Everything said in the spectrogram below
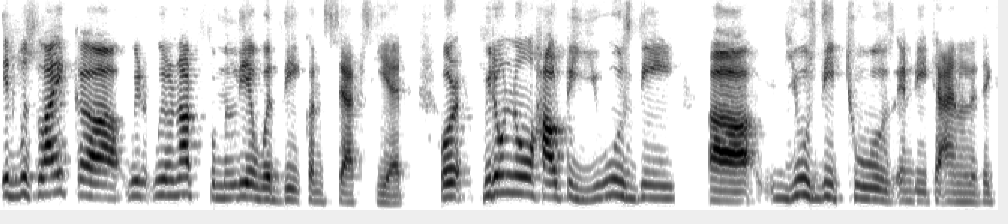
it was like uh, we, we were not familiar with the concepts yet, or we don't know how to use the uh, use the tools in data analytics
